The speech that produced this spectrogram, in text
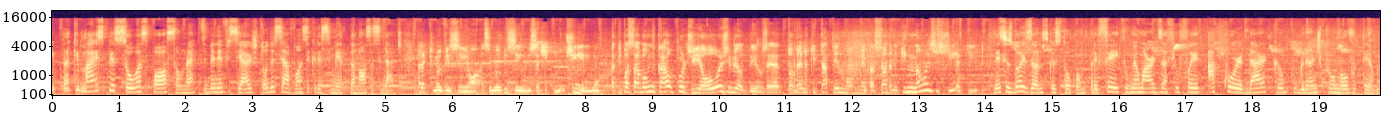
e para que mais pessoas possam né, se beneficiar de todo esse avanço e crescimento da nossa cidade. Olha aqui meu vizinho, ó, esse meu vizinho, isso aqui não tinha, não... aqui passava um carro por dia. Hoje, meu Deus, é, tô vendo que está tendo movimentação que não existia aqui. Nesses dois anos que eu estou como prefeito, o meu maior desafio foi acordar Campo Grande para um novo tema.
